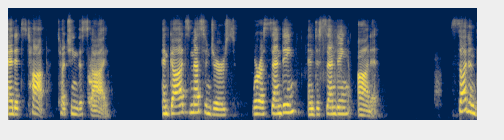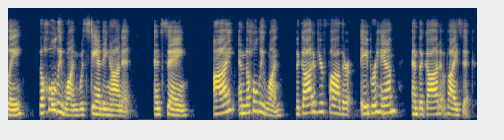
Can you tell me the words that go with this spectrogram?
and its top touching the sky. And God's messengers were ascending and descending on it. Suddenly, the Holy One was standing on it and saying, I am the Holy One, the God of your father Abraham and the God of Isaac.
